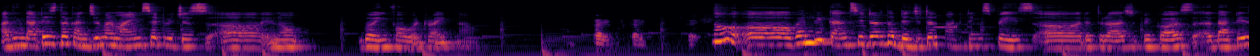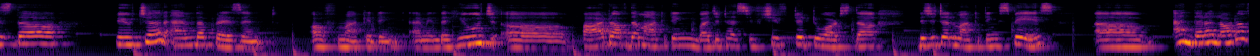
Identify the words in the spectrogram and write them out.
I think that is the consumer mindset which is, uh, you know, going forward right now. Right, right. Right. So, uh, when we consider the digital marketing space, uh, Rituraj, because that is the future and the present, of marketing. I mean, the huge uh, part of the marketing budget has shifted towards the digital marketing space. Uh, and there are a lot of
